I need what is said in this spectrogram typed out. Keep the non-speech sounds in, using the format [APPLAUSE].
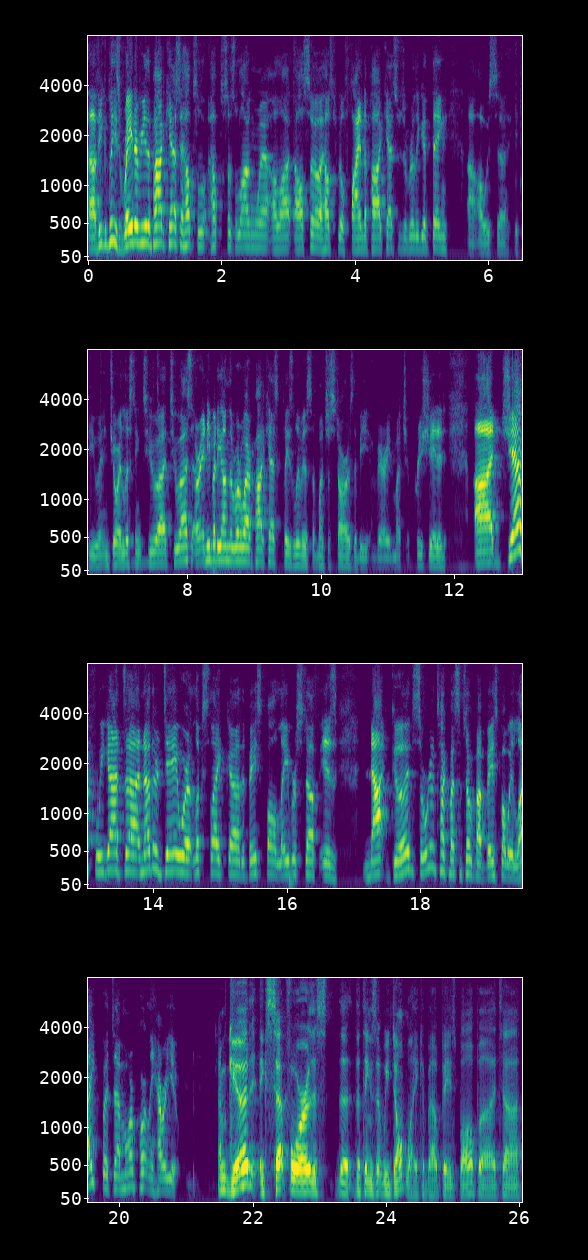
Uh, if you can please rate or review the podcast, it helps helps us along a lot. Also, it helps people find the podcast, which is a really good thing. Uh, always, uh, if you enjoy listening to uh, to us or anybody on the RotoWire podcast, please leave us a bunch of stars. That'd be very much appreciated. Uh, Jeff, we got another day where it looks like the baseball labor stuff is not good. So we're going to talk about some stuff about baseball we like, but more importantly, how are you? I'm good, except for this the the things that we don't like about baseball. But uh,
